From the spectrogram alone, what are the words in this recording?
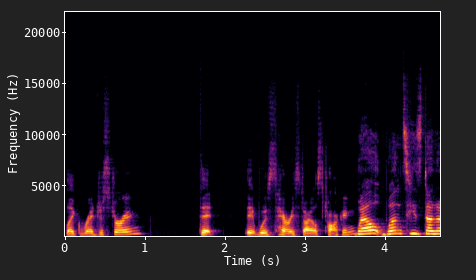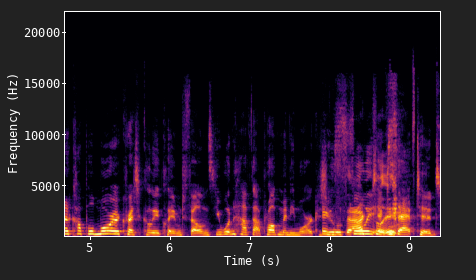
like registering that it was Harry Styles talking. Well, once he's done a couple more critically acclaimed films, you won't have that problem anymore because you'll fully accepted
